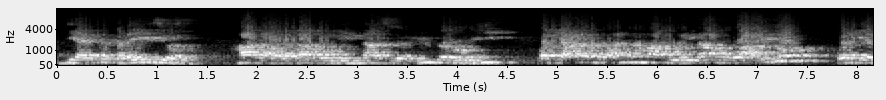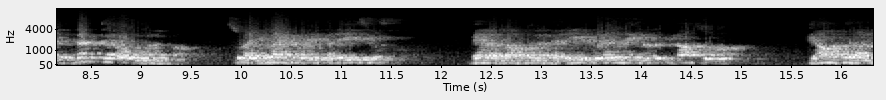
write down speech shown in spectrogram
அத்தியாயத்தில் கடைசி வசனம். ஹாதா பலாகுல் லின்னாஸ் யுந்தருஹி வல்யஅலமு அன்னமா ஹுவ இலாஹு வாஹிதும் வலியதக்கர உல் அல்பாப் சூரா இப்ராஹிமுடைய கடைசி வசனம். மேல எல்லாம் முதல்ல நிறைய வேதனைகளை பற்றி தான் சொல்றோம். கிராமத்தினால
